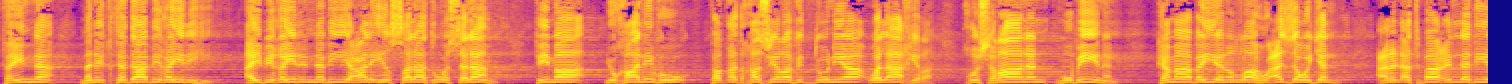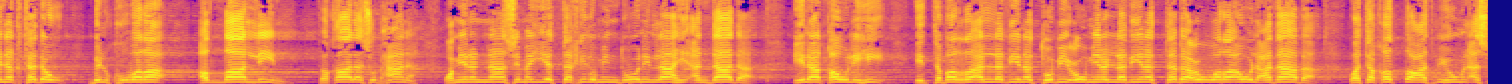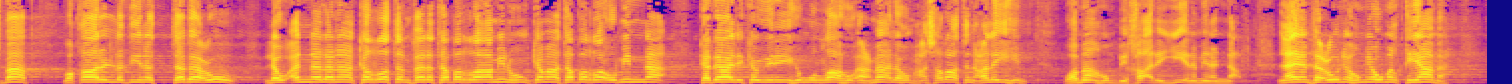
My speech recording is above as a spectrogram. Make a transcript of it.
فإن من اقتدى بغيره أي بغير النبي عليه الصلاة والسلام فيما يخالفه فقد خسر في الدنيا والآخرة خسرانا مبينا كما بين الله عز وجل على الأتباع الذين اقتدوا بالكبراء الضالين. فقال سبحانه ومن الناس من يتخذ من دون الله أندادا إلى قوله إذ تبرأ الذين اتبعوا من الذين اتبعوا ورأوا العذاب وتقطعت بهم الأسباب وقال الذين اتبعوا لو أن لنا كرة فنتبرا منهم كما تبرأوا منا كذلك يريهم الله أعمالهم حسرات عليهم وما هم بخارجين من النار لا ينفعونهم يوم القيامة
